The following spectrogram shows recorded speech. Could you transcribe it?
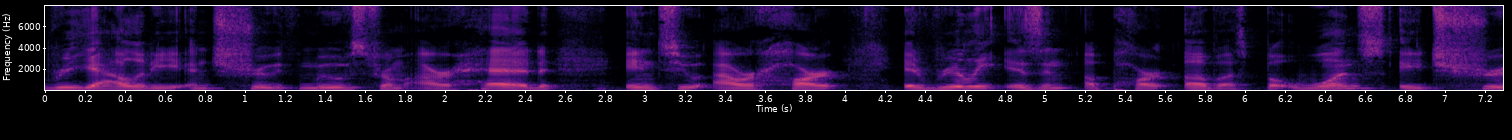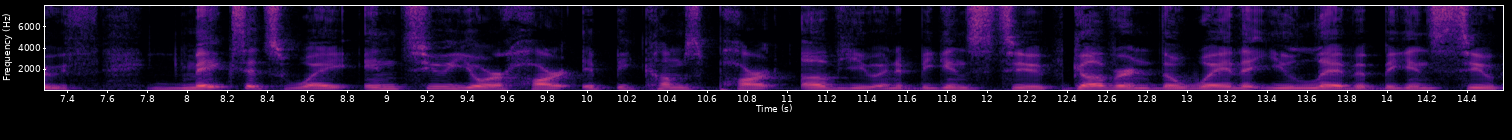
reality and truth moves from our head into our heart, it really isn't a part of us. But once a truth makes its way into your heart, it becomes part of you and it begins to govern the way that you live. It begins to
